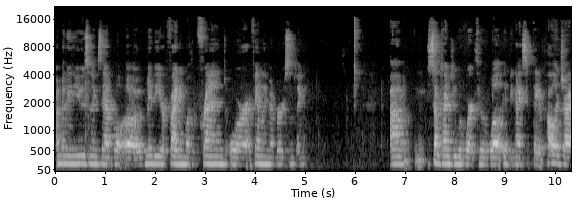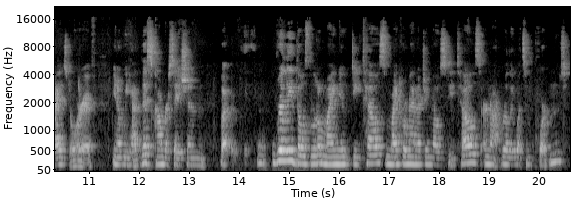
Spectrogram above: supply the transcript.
I'm going to use an example of maybe you're fighting with a friend or a family member or something. Um, sometimes you would work through, well, it'd be nice if they apologized or if, you know, we had this conversation. But really, those little minute details, micromanaging those details, are not really what's important.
